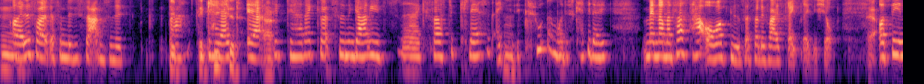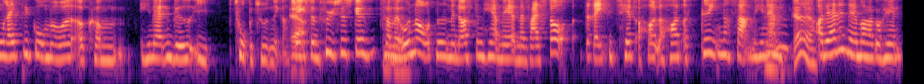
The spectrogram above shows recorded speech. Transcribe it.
Mm. Og alle folk er sådan lidt i starten sådan lidt... Bare, det er har jeg Ja, Ja. Det, det, har jeg da ikke gjort siden en gang i det ikke, første klasse. Ej, mm. kludermor, det skal vi da ikke. Men når man først har overgivet sig, så er det faktisk rigtig, rigtig sjovt. Ja. Og det er en rigtig god måde at komme hinanden ved i to betydninger. Ja. Dels den fysiske, som mm. er underordnet, men også den her med, at man faktisk står rigtig tæt og holder hånd og griner sammen med hinanden. Mm. Ja, ja. Og det er lidt nemmere at gå hen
